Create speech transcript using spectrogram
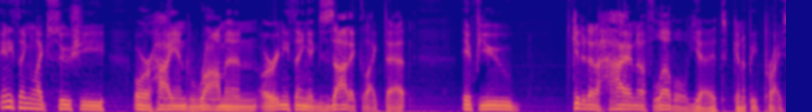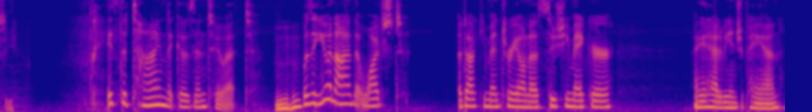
anything like sushi or high end ramen or anything exotic like that, if you get it at a high enough level, yeah, it's going to be pricey. It's the time that goes into it. Mm-hmm. Was it you and I that watched a documentary on a sushi maker? I think it had to be in Japan.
